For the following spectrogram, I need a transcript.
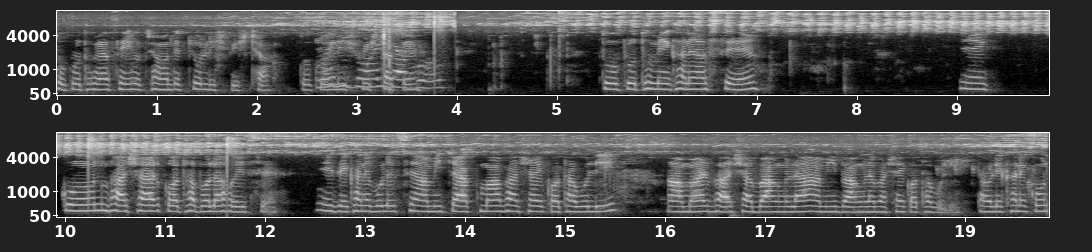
তো প্রথমে আছে, এই হচ্ছে আমাদের চল্লিশ পৃষ্ঠা। তো চল্লিশ পৃষ্ঠাতে, তো প্রথমে এখানে আছে কোন ভাষার কথা বলা হয়েছে? এই যেখানে বলেছে, আমি চাকমা ভাষায় কথা বলি, আমার ভাষা বাংলা, আমি বাংলা ভাষায় কথা বলি। তাহলে এখানে কোন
